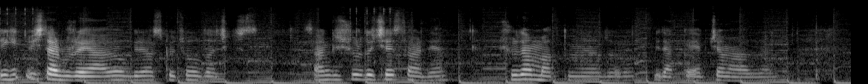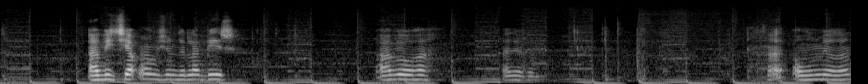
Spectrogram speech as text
E gitmişler buraya. O biraz kötü oldu açıkçası. Sanki şurada chest vardı ya. Şuradan mı attım ya doğru? Bir dakika yapacağım abi ben. Abi hiç yapmamışımdır la bir. Abi oha. Hadi bakalım. Ha, olmuyor lan.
